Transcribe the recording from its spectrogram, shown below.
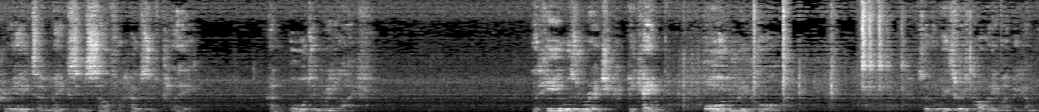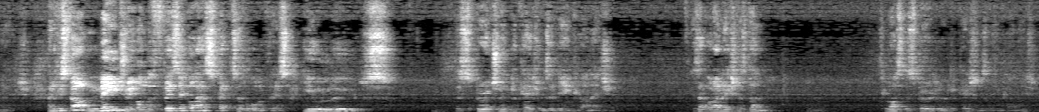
creator makes himself a house of clay, an ordinary life. That he who was rich became ordinary poor, so that we through his poverty might become rich. And if you start majoring on the physical aspects of all of this, you lose the spiritual implications of the incarnation. Is that what our nation has done? It's lost the spiritual implications of the incarnation.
